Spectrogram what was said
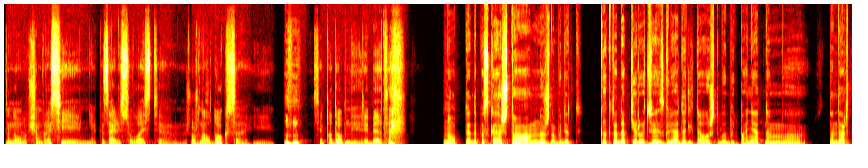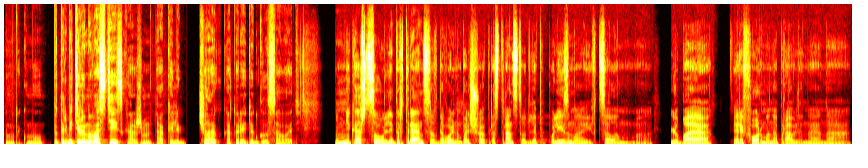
ну, в общем, в России не оказались у власти журнал Докса и все подобные ребята. Ну, ты допускаешь, что нужно будет как-то адаптировать свои взгляды для того, чтобы быть понятным э, стандартному такому потребителю новостей, скажем так, или человеку, который идет голосовать? Ну, мне кажется, у либертарианцев довольно большое пространство для популизма, и в целом э, любая реформа, направленная на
